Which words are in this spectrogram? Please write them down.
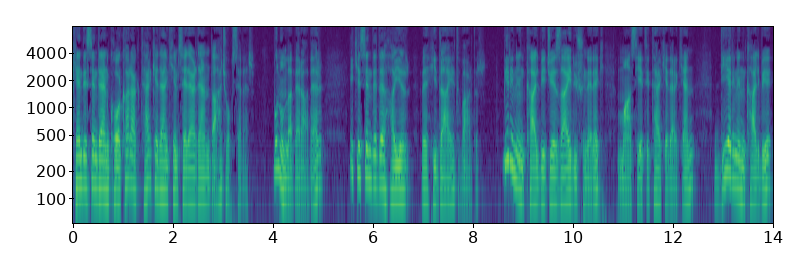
kendisinden korkarak terk eden kimselerden daha çok sever. Bununla beraber, ikisinde de hayır ve hidayet vardır. Birinin kalbi cezayı düşünerek masiyeti terk ederken, diğerinin kalbi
